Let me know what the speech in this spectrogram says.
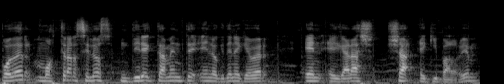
poder mostrárselos directamente en lo que tiene que ver en el garage ya equipado, ¿bien?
